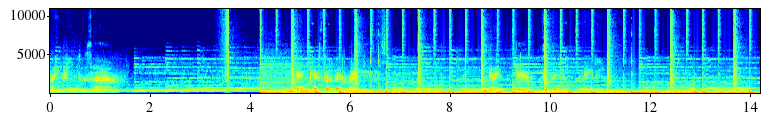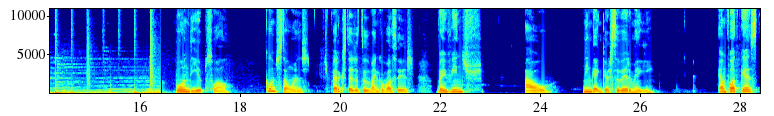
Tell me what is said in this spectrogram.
Bem-vindos a. Ninguém quer saber, Maggie. Ninguém quer saber, Maggie. Bom dia, pessoal. Como estão hoje? Espero que esteja tudo bem com vocês. Bem-vindos ao Ninguém Quer Saber, Maggie. É um podcast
